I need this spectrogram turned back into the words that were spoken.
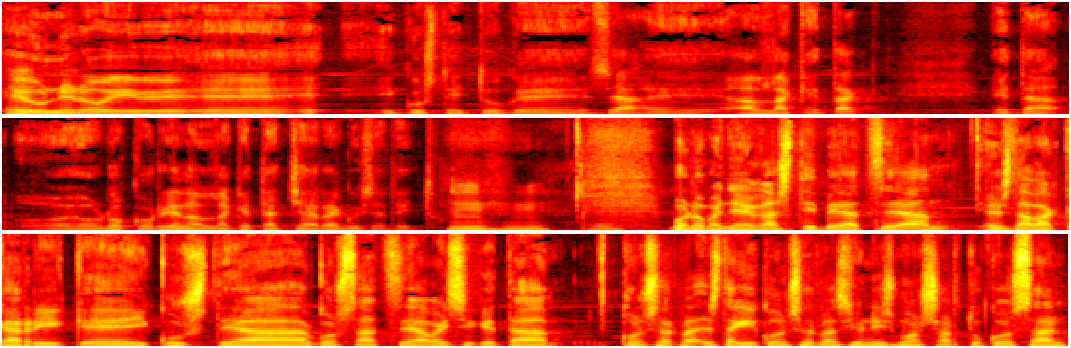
eunero i- e, e, ikusteituk e, zera, e, aldaketak eta orokorrian aldaketa txarrako izateitu. Mhm. Bueno, baina gazti behatzea ez da bakarrik e, ikustea, gozatzea, baizik eta konserva, ez daki konservazionismoa sartuko zan,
